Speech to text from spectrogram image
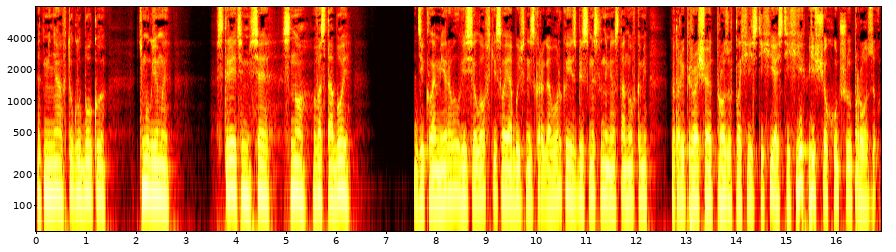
от меня в ту глубокую тьму, где мы встретимся снова с тобой». Декламировал Веселовский своей обычной скороговоркой и с бессмысленными остановками, которые превращают прозу в плохие стихи, а стихи в еще худшую прозу.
